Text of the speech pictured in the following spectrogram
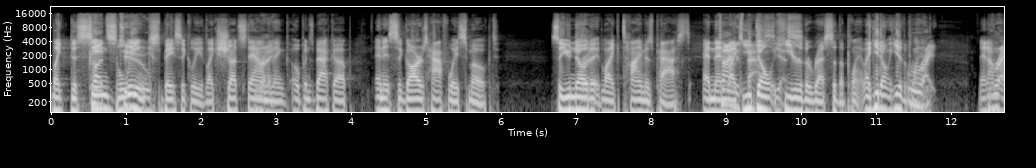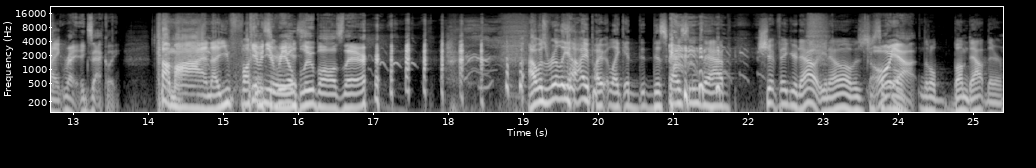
like the scene Cuts to- blinks basically, it like shuts down and then opens back up, and his cigar's halfway smoked. So you know Right. that like time has passed, and then Time like you passed, don't yes. hear the rest of the plan. Like you don't hear the plan. Right. And I'm right. like, right. Exactly. come on, are you fucking Giving you real blue balls there. I was really hype. I, like it, this guy seems to have shit figured out. You know, I was just a Oh, little, yeah. little bummed out there.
